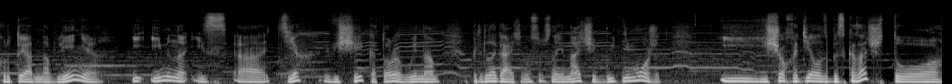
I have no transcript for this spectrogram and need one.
крутые обновления и именно из э, тех вещей, которые вы нам предлагаете. Ну, собственно, иначе быть не может. И еще хотелось бы сказать, что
